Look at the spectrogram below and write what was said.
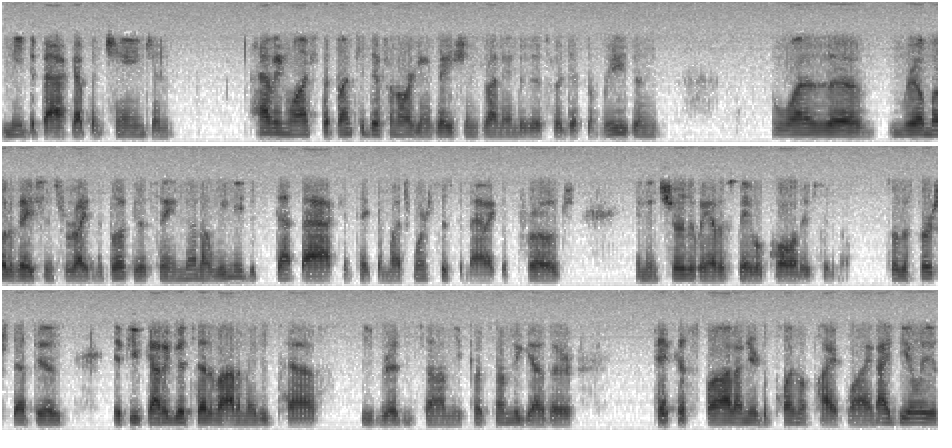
need to back up and change and having watched a bunch of different organizations run into this for different reasons, one of the real motivations for writing the book is saying, no, no, we need to step back and take a much more systematic approach and ensure that we have a stable quality signal. So the first step is if you've got a good set of automated tests, you've written some, you put some together, pick a spot on your deployment pipeline, ideally as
